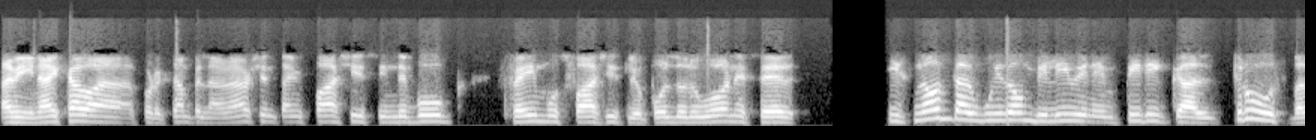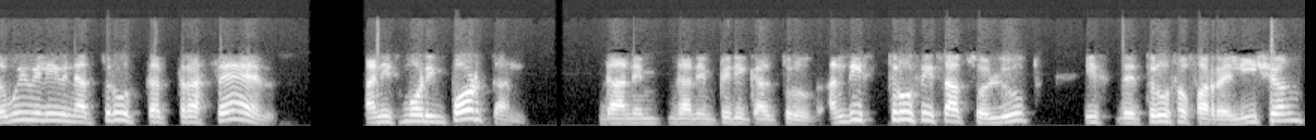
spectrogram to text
I mean i have a, for example an argentine fascist in the book famous fascist leopoldo lugones said it's not that we don't believe in empirical truth, but we believe in a truth that transcends and it's more important than, than empirical truth. And this truth is absolute, is the truth of a religion,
